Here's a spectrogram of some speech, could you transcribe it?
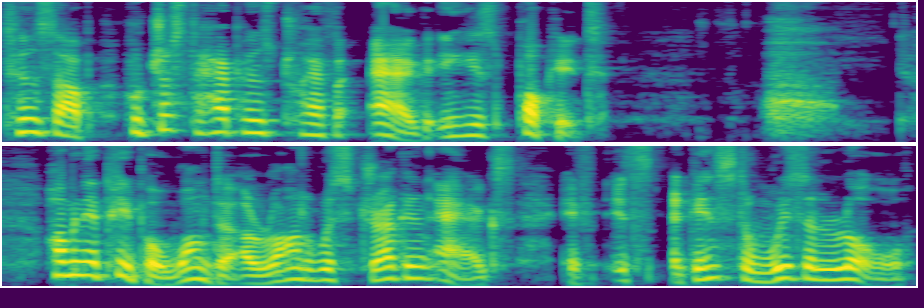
turns up who just happens to have an egg in his pocket. How many people wander around with dragon eggs if it's against the wizard law?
